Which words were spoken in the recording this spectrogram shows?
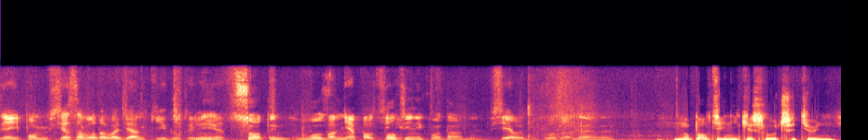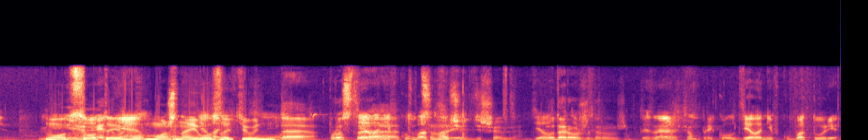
я не помню, все завода водянки идут или нет? Нет, сотый воздух. Пол- не, полтинник. Полтинник вода, да. Все вот вода. Да, да. Ну, полтинники ж лучше тюнить. Ну вот мо- можно его дело затюнить? Да, Дело не просто в тут цена кубатуре. чуть дешевле. Дело ну, дороже, в- дороже. Ты знаешь, в чем прикол? Дело не в кубатуре,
